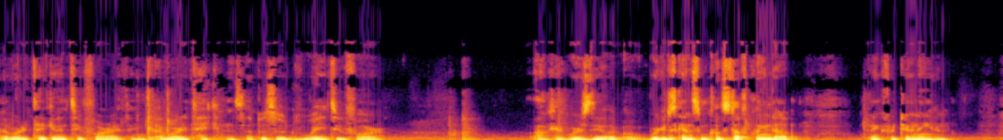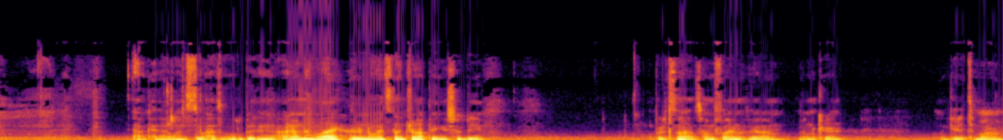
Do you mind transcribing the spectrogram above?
I've already taken it too far, I think. I've already taken this episode way too far. Okay, where's the other? Oh, we're just getting some stuff cleaned up. Thanks for tuning in. Okay, that one still has a little bit in it. I don't know why. I don't know why it's not dropping. It should be. But it's not, so I'm fine with it. I don't care. I'll get it tomorrow.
